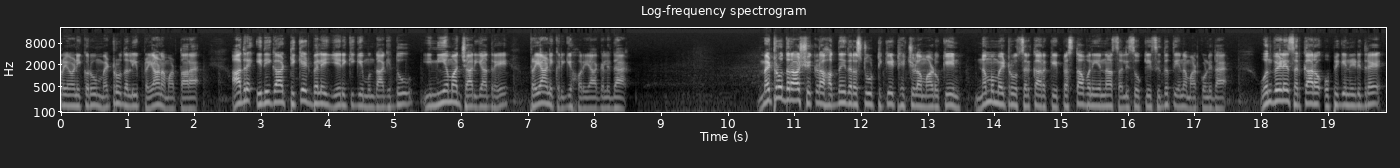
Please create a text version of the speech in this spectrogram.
ಪ್ರಯಾಣಿಕರು ಮೆಟ್ರೋದಲ್ಲಿ ಪ್ರಯಾಣ ಮಾಡ್ತಾರೆ. ಆದರೆ ಇದೀಗ ಟಿಕೆಟ್ ಬೆಲೆ ಏರಿಕೆಗೆ ಮುಂದಾಗಿದ್ದು, ಈ ನಿಯಮ ಜಾರಿಯಾದರೆ ಪ್ರಯಾಣಿಕರಿಗೆ ಹೊರೆಯಾಗಲಿದೆ. ಮೆಟ್ರೋ ದರ ಶೇಕಡಾ ಹದಿನೈದರಷ್ಟು ಟಿಕೆಟ್ ಹೆಚ್ಚಳ ಮಾಡೋಕೆ ನಮ್ಮ ಮೆಟ್ರೋ ಸರ್ಕಾರಕ್ಕೆ ಪ್ರಸ್ತಾವನೆಯನ್ನ ಸಲ್ಲಿಸೋಕೆ ಸಿದ್ಧತೆಯನ್ನ ಮಾಡಿಕೊಂಡಿದೆ. ಒಂದ್ ವೇಳೆ ಸರ್ಕಾರ ಒಪ್ಪಿಗೆ ನೀಡಿದ್ರೆ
